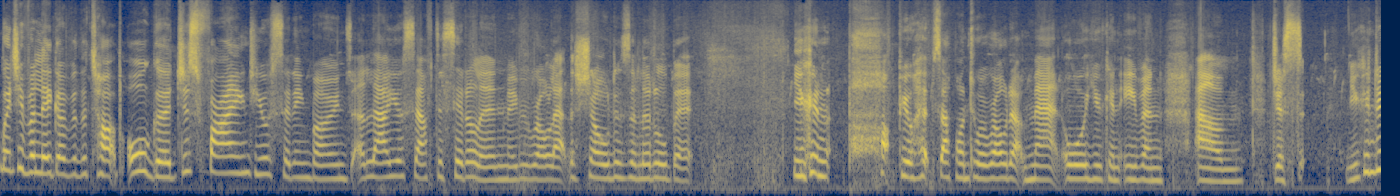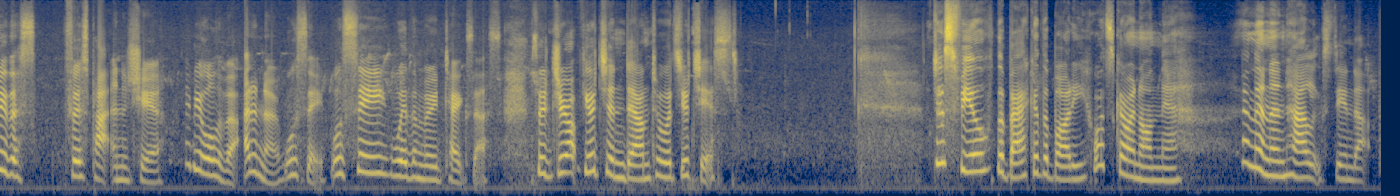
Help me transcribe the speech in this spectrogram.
whichever leg over the top, all good. Just find your sitting bones, allow yourself to settle in, maybe roll out the shoulders a little bit. You can pop your hips up onto a rolled up mat or you can even um, just, you can do this first part in a chair. Maybe all of it, I don't know, we'll see. We'll see where the mood takes us. So drop your chin down towards your chest. Just feel the back of the body, what's going on there. And then inhale, extend up.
